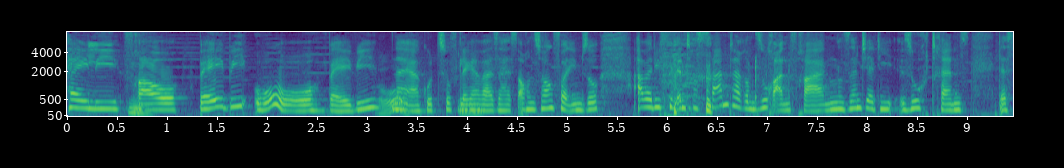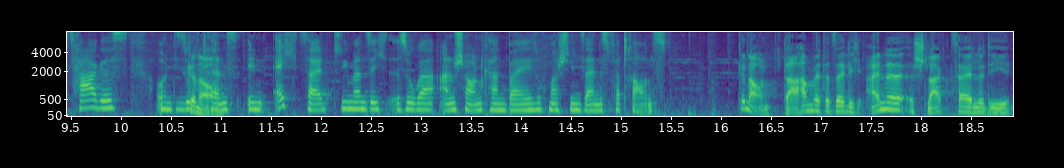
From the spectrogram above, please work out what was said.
Haley, Frau, Baby. Oh, Baby. Oh. Naja, gut, zufälligerweise heißt auch ein Song von ihm so. Aber die viel interessanteren Suchanfragen sind ja die Suchtrends des Tages und die Genau. Suchtrends in Echtzeit, die man sich sogar anschauen kann bei Suchmaschinen seines Vertrauens. Genau, und da haben wir tatsächlich eine Schlagzeile, die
